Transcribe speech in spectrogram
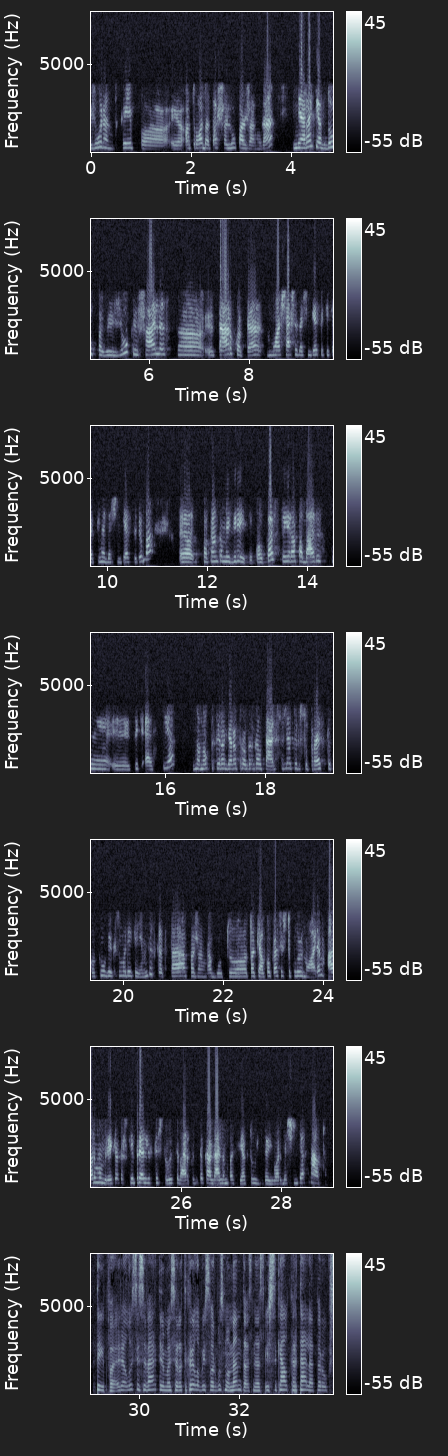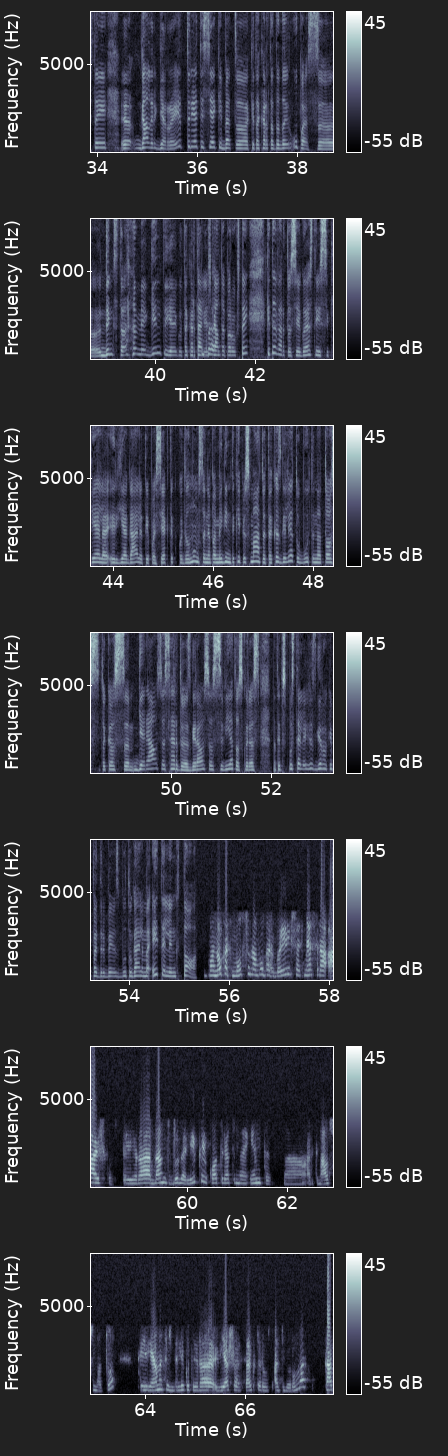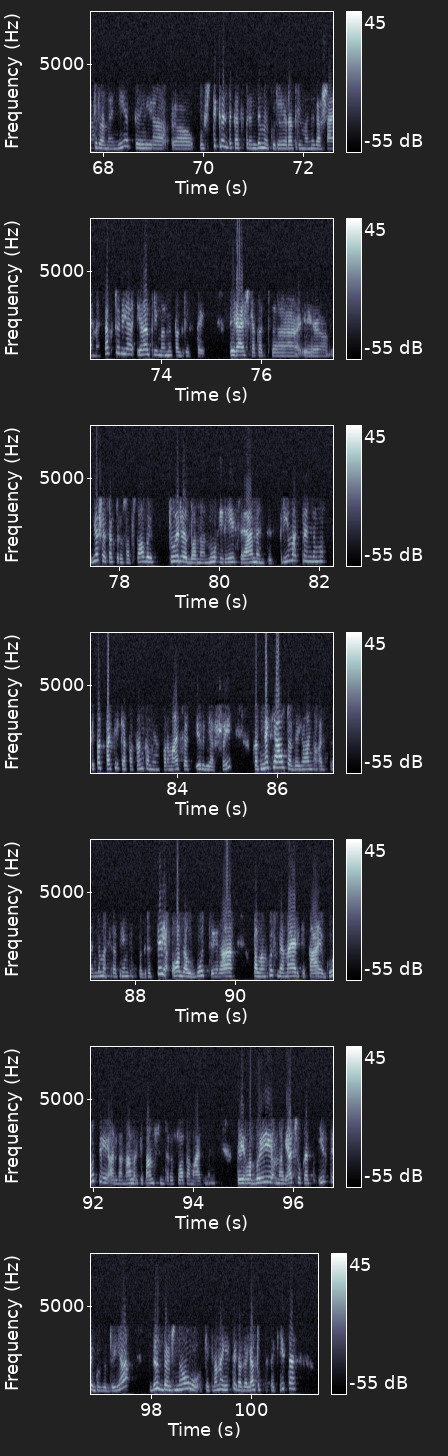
žiūrint, kaip e, atrodo ta šalių pažanga, nėra tiek daug pavyzdžių, kai šalis e, perkopia nuo 60 iki 70 ribą pakankamai greitai. Kol kas tai yra padariusi e, tik Estija. Manau, kad tai yra gera proga gal persižiūrėti ir suprasti, kokių veiksmų reikia imtis, kad ta pažanga būtų tokia, kokios iš tikrųjų norim, ar mums reikia kažkaip realistiškiau įsivertinti, ką galim pasiekti už dviejų ar dešimties metų. Taip, realus įsivertinimas yra tikrai labai svarbus momentas, nes išsikelt kartelę per aukštai e, gal ir gerai turėti siekį, bet e, kitą kartą tada ir upas e, dinksta mėginti, jeigu ta kartelė iškelta per aukštai. Kita vertus, jeigu estai įsikėlė ir jie gali tai pasiekti, kodėl mums to nepamėginti, kaip jūs matote, kas galėtų būti na tos tokios geriausios erdvės, geriausios vietos, kurias, na taip spustelėjus gerokai padirbėjus, būtų galima eiti link to. Manau, kad mūsų namų darbai iš esmės yra aiškus. Tai yra bent du dalykai, ko turėtume imtis artimiausių metų. Tai vienas iš dalykų tai yra viešojo sektoriaus atvirumas. Ką turiu omeny, tai uh, užtikrinti, kad sprendimai, kurie yra priimami viešajame sektoriuje, yra priimami pagristai. Tai reiškia, kad uh, viešojo sektoriaus atstovai turi duomenų ir jais remiantis priima sprendimus, taip pat pateikia pakankamai informacijos ir viešai, kad nekeltų abejonių, ar sprendimas yra priimtas pagristai, o galbūt yra palankus vienai ar kitai grupiai, ar vienam ar kitam suinteresuotam asmeniui. Tai labai norėčiau, kad įstaigų viduje vis dažniau kiekviena įstaiga galėtų pasakyti,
